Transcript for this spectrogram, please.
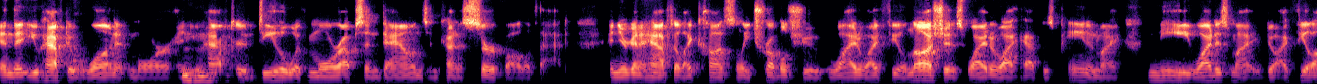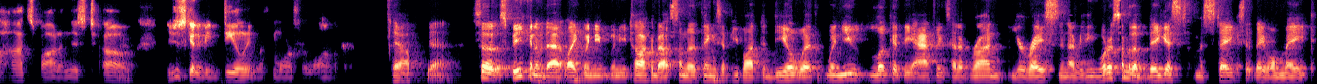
and that you have to want it more and mm-hmm. you have to deal with more ups and downs and kind of surf all of that. And you're going to have to like constantly troubleshoot. Why do I feel nauseous? Why do I have this pain in my knee? Why does my, do I feel a hot spot in this toe? You're just going to be dealing with more for longer. Yeah. Yeah. So speaking of that, like when you when you talk about some of the things that people have to deal with, when you look at the athletes that have run your races and everything, what are some of the biggest mistakes that they will make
